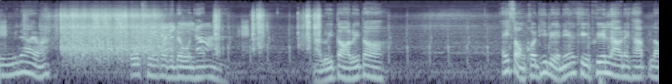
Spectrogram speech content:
ยิงไม่ได้วะ โอเคก็จะโดนครับแหมอะลุยต่อลุยต่อไอ้สองคนที่เหลือนี่ก็คือเพื่อนเรานะครับ เรา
